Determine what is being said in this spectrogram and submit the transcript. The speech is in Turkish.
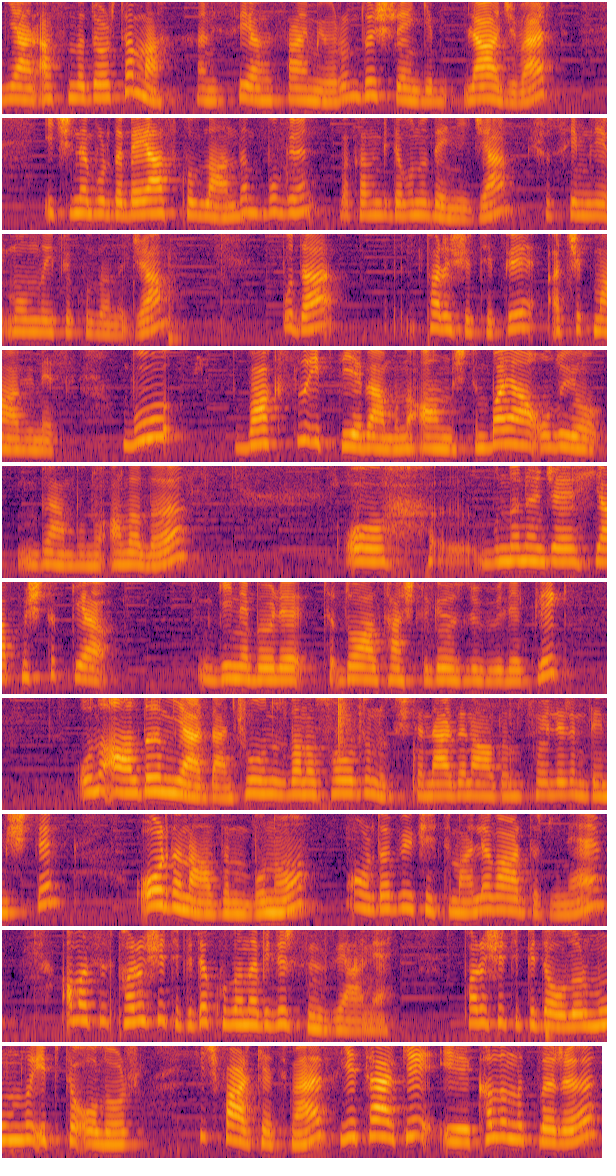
Yani aslında 4 ama hani siyahı saymıyorum. Dış rengim lacivert. İçine burada beyaz kullandım. Bugün bakalım bir de bunu deneyeceğim. Şu simli mumlu ipi kullanacağım. Bu da paraşüt ipi açık mavimiz. Bu vakslı ip diye ben bunu almıştım. Bayağı oluyor ben bunu alalı. O bundan önce yapmıştık ya yine böyle doğal taşlı gözlü bileklik. Onu aldığım yerden çoğunuz bana sordunuz işte nereden aldığımı söylerim demiştim. Oradan aldım bunu. Orada büyük ihtimalle vardır yine. Ama siz paraşüt ipi de kullanabilirsiniz yani. Paraşüt ipi de olur, mumlu ip de olur. Hiç fark etmez. Yeter ki e, kalınlıkları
